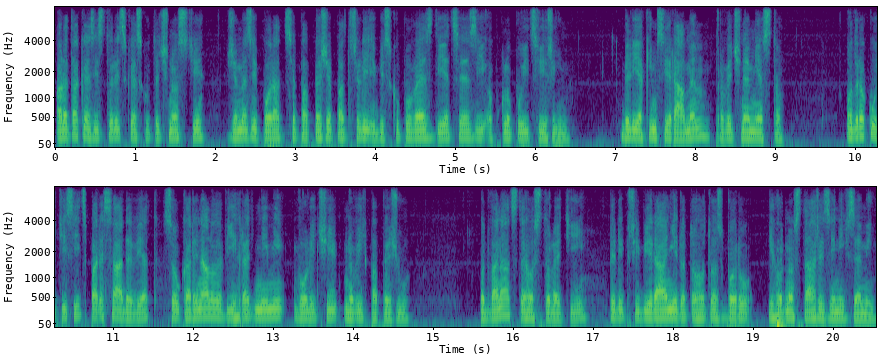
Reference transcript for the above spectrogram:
ale také z historické skutečnosti, že mezi poradce papeže patřili i biskupové z diecézí obklopující Řím. Byli jakýmsi rámem pro věčné město. Od roku 1059 jsou kardinálové výhradnými voliči nových papežů. Od 12. století byli přibíráni do tohoto sboru i hodnostáři z jiných zemí.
